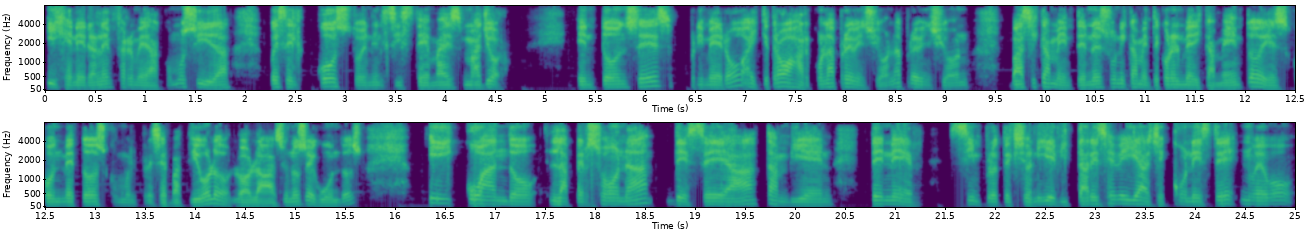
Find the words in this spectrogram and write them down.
y generan la enfermedad como SIDA, pues el costo en el sistema es mayor. Entonces, primero hay que trabajar con la prevención. La prevención básicamente no es únicamente con el medicamento, es con métodos como el preservativo, lo, lo hablaba hace unos segundos, y cuando la persona desea también tener sin protección y evitar ese VIH con este nuevo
